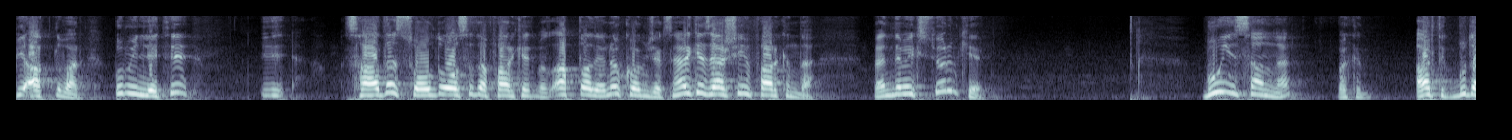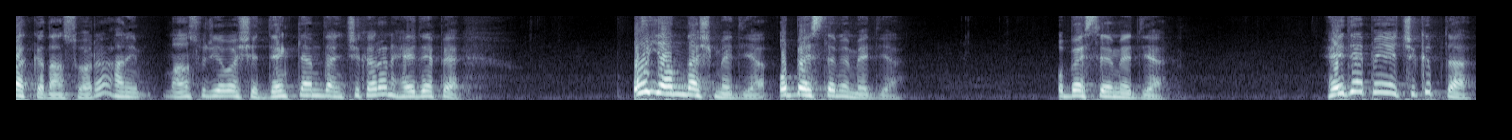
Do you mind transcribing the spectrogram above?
bir aklı var. Bu milleti e, sağda solda olsa da fark etmez. Aptal yerine koymayacaksın. Herkes her şeyin farkında. Ben demek istiyorum ki bu insanlar bakın artık bu dakikadan sonra hani Mansur Yavaş'ı denklemden çıkaran HDP o yandaş medya, o besleme medya, o besleme medya HDP'ye çıkıp da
